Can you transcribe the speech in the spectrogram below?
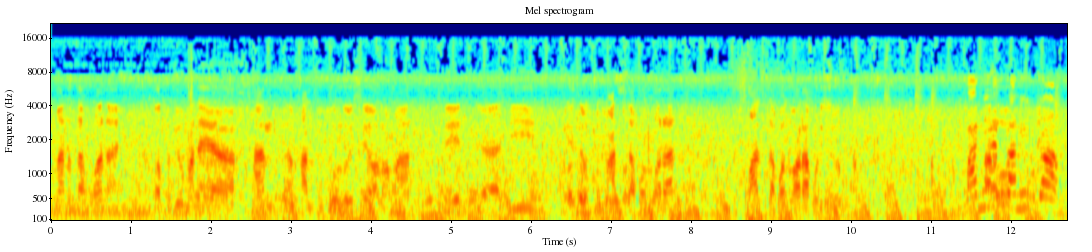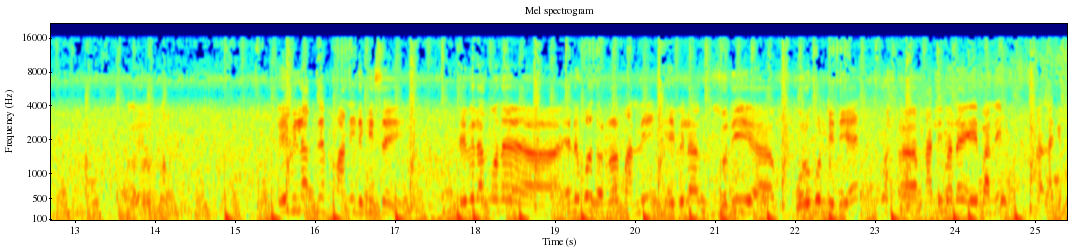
ইমান এটা হোৱা নাই। তথাপিও মানে খাল খালটো ভুল গৈছে অলপমান নেট দি একদম মাছ যাব নোৱাৰা মাছ যাব নোৱাৰা কৰিছোঁ। আৰু। এইবিলাক যে পানী দেখিছে এইবিলাক মানে এনেকুৱা ধৰণৰ পানী এইবিলাক যদি বৰষুণ নিদিয়ে কালি মানে এই পানী নাথাকিব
